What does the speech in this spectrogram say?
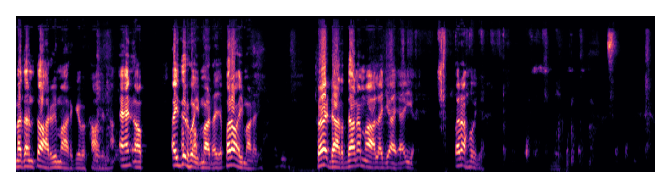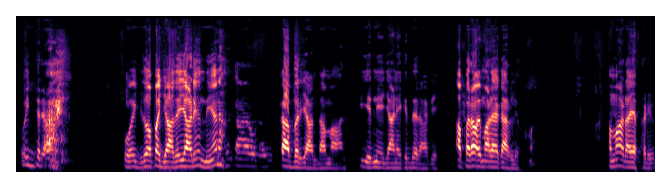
ਮੈਂ ਤੁਹਾਨੂੰ ਧਾਰ ਵੀ ਮਾਰ ਕੇ ਵਿਖਾ ਦੇਣਾ ਐਨ ਅਪ- ਇੱਧਰ ਹੋਈ ਮਾੜਾ ਜਿਹਾ ਪਰਾਂ ਹੋਈ ਮਾੜਾ ਜਿਹਾ। ਥੋੜਾ ਡਰਦਾ ਨਾ, ਮਾਲ ਅਜ ਆਇਆ ਹੀ ਆ। ਪਰਾਂ ਹੋ ਜਾ। ਉਹ ਇੱਧਰ ਆ। ਉਹ ਜਦੋਂ ਆਪਾਂ ਜਿਆਦੇ ਜਾਣੇ ਹੁੰਦੇ ਆ ਨਾ ਕਾਰ ਕਾਬਰ ਜਾਂਦਾ ਮਾਲ, ਕਿ ਇੰਨੇ ਜਾਣੇ ਕਿੱਧਰ ਆ ਗਏ। ਆ ਪਰਾਂ ਹੋਏ ਮਾੜਾ ਕਰ ਲਿਓ। ਆ ਮਾੜਾ ਜਿਹਾ ਫੜਿਓ।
